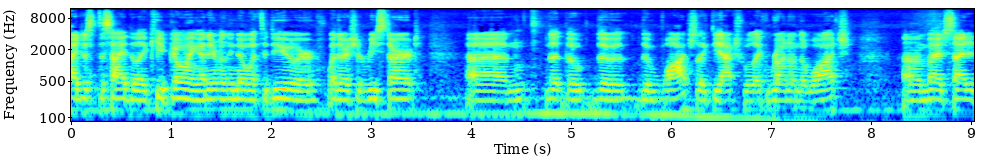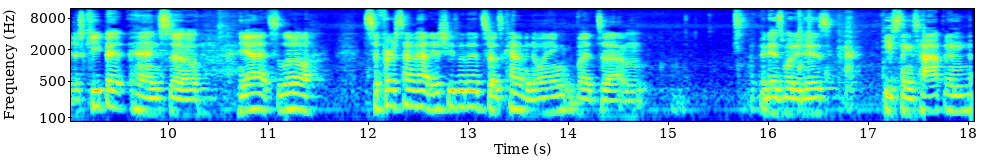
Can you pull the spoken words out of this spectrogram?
I just decided to like keep going. I didn't really know what to do or whether I should restart um, the, the the the watch, like the actual like run on the watch. Um, but I decided to just keep it, and so yeah, it's a little. It's the first time I've had issues with it, so it's kind of annoying, but um, it is what it is. These things happen.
